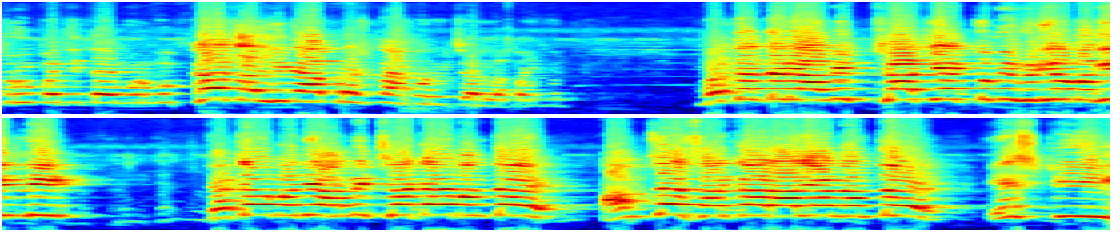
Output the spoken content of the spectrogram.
द्रौपदीताई मुर्मू का चालली नाही? हा प्रश्न आपण विचारला पाहिजे. मध्यंतरी अमित शहाची एक तुम्ही व्हिडिओ बघितली. त्याच्यामध्ये अमित शहा काय म्हणताय? आमचं सरकार आल्यानंतर S T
